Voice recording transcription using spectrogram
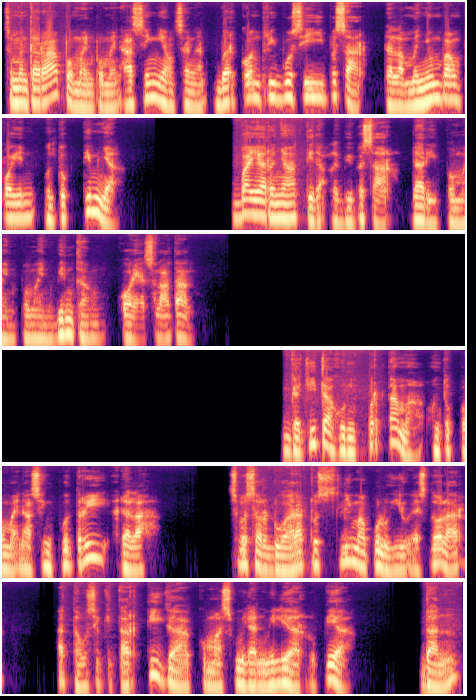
Sementara pemain-pemain asing yang sangat berkontribusi besar dalam menyumbang poin untuk timnya bayarnya tidak lebih besar dari pemain-pemain bintang Korea Selatan. Gaji tahun pertama untuk pemain asing putri adalah sebesar 250 US dollar atau sekitar 3,9 miliar rupiah. Dan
